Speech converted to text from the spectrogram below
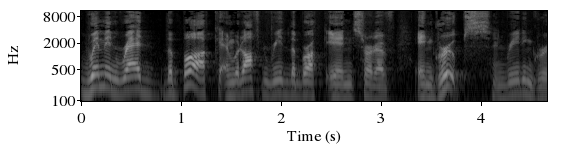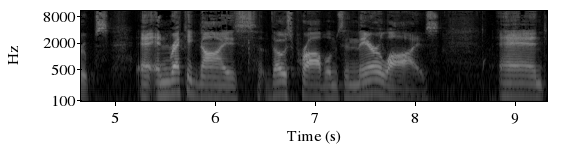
women read the book and would often read the book in sort of in groups, in reading groups, and, and recognize those problems in their lives. And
